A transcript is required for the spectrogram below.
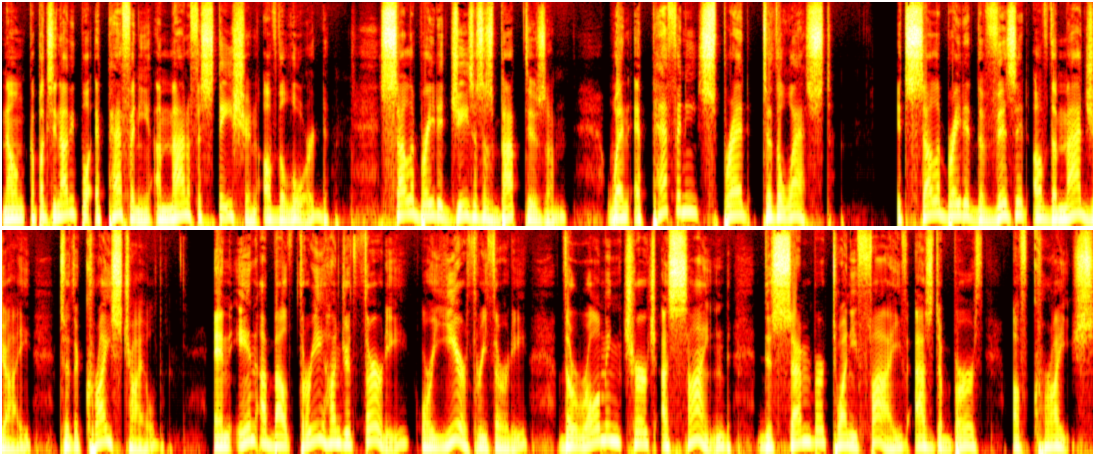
now kapag sinabi po Epiphany, a manifestation of the Lord, celebrated Jesus' baptism when Epiphany spread to the west. It celebrated the visit of the Magi to the Christ child, and in about 330 or year 330, the Roman Church assigned December 25 as the birth of Christ.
